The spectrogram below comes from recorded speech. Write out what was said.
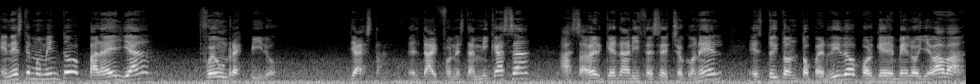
En este momento para él ya fue un respiro. Ya está, el iPhone está en mi casa, a saber qué narices he hecho con él, estoy tonto perdido porque me lo llevaba,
